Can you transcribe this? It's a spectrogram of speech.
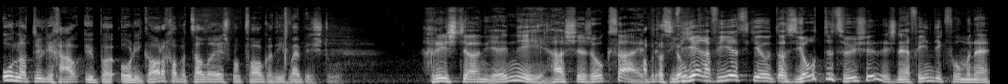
und natürlich auch über Oligarchen. Aber zuallererst mal die Frage an dich, wer bist du? Christian Jenny, hast du ja schon gesagt. Aber das J? 44 und das J dazwischen, das ist eine Erfindung von einem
